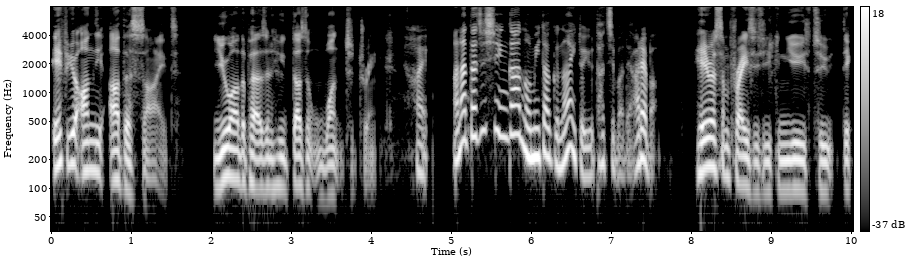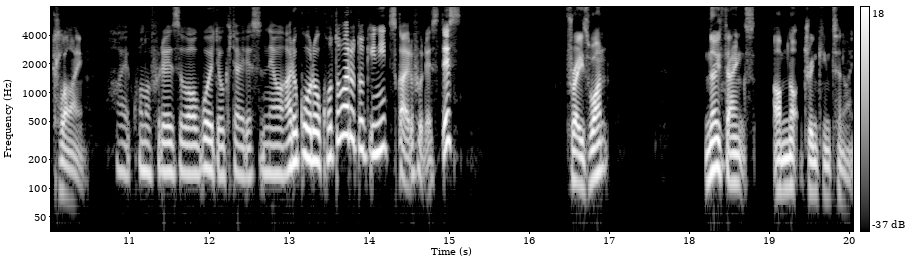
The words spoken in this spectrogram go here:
if you're on the other side, you are the person who doesn't want to drink. はいあなた自身が飲みたくないという立場であれば Here are some phrases you can use to decline. はいこのフレーズは覚えておきたいですねアルコールを断るときに使えるフレーズです Phrase one No thanks, I'm not drinking tonight.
